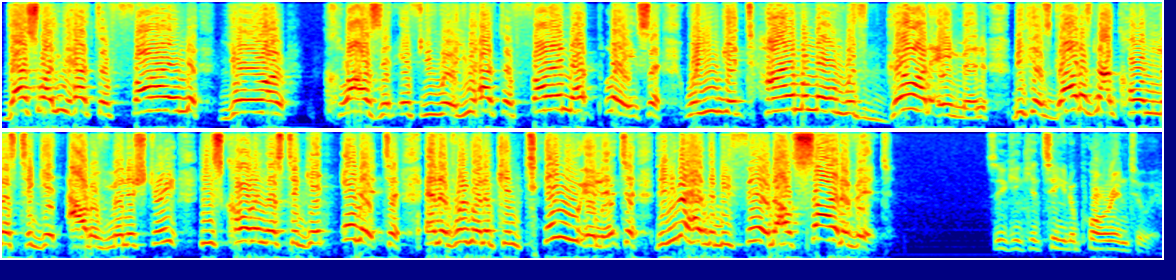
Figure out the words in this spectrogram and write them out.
That's why you have to find your closet, if you will. You have to find that place where you get time alone with God, amen, because God is not calling us to get out of ministry. He's calling us to get in it. And if we're going to continue in it, then you're going to have to be filled outside of it so you can continue to pour into it.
